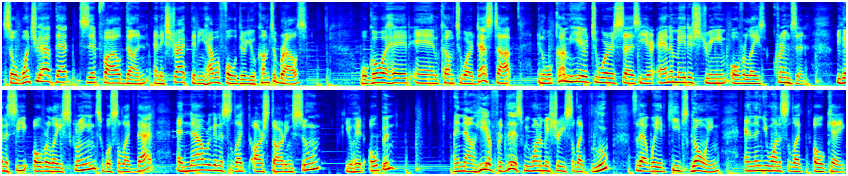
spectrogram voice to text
So once you have that zip file done and extracted and you have a folder, you'll come to browse. We'll go ahead and come to our desktop and we'll come here to where it says here animated stream overlays crimson. You're to see overlay screens. We'll select that. And now we're to select our starting soon. You'll hit open and now here for this we want to make sure you select loop so that way it keeps going and then you want to select okay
